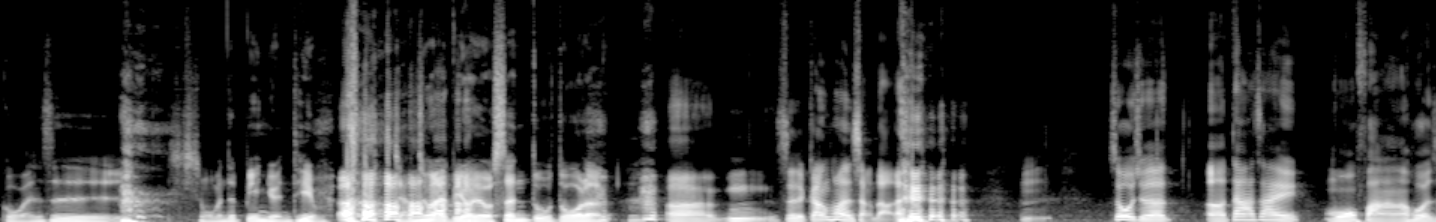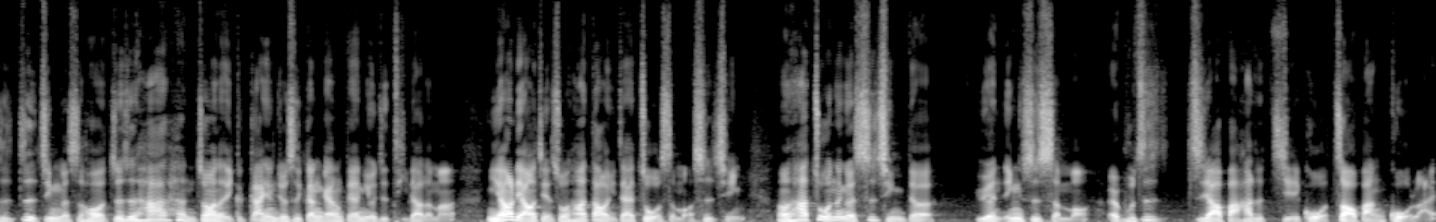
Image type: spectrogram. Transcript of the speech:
果然是 我们的边缘 team 讲出来比我有深度多了。呃嗯，是刚突然想到的，嗯，所以我觉得呃，大家在。模仿啊，或者是致敬的时候，就是它很重要的一个概念，就是刚刚 Daniel 一直提到的嘛。你要了解说他到底在做什么事情，然后他做那个事情的原因是什么，而不是只要把他的结果照搬过来。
